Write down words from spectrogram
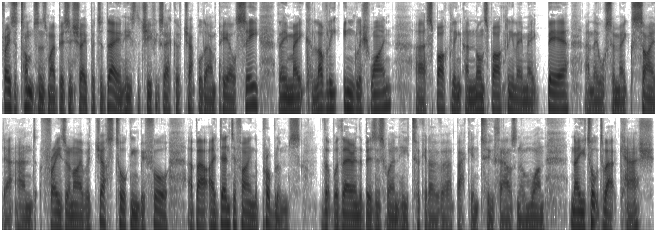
Fraser Thompson is my business shaper today, and he's the chief exec of Chapel Down PLC. They make lovely English wine, uh, sparkling and non sparkling. They make beer, and they also make cider. And Fraser and I were just talking before about identifying the problems that were there in the business when he took it over back in 2001. Now, you talked about cash.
